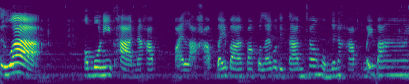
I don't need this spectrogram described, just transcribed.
ถือว่าคอมโบนี้ผ่านนะครับ ไปละครับ บ๊ายบาย ฝากกดไลค์ กดติดตามช่องผมด้วยนะครับ บ๊ายบาย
